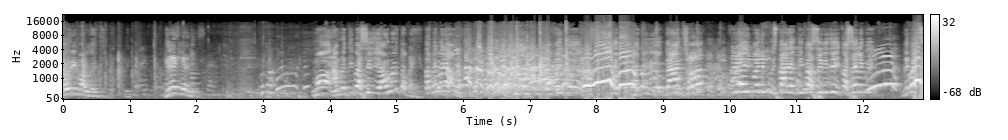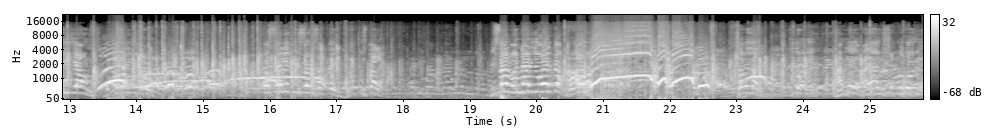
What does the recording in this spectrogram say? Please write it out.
गौरी मल्ल ग्रेट लेडी म हाम्रो दिवासीजी आउनु तपाईँ? तपाईँ पनि आउनु। तपाईँको योगदान छ। कुनै पनि पुस्ताले दिवासीजी कसैले दिवासीजी आउनु। कसैले बिर्सन सक्दैन। यो पुस्तालाई। विशाल भण्डारीजी वेलकम सबैजना किनभने हामीले भाइहरू सबै गौरी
